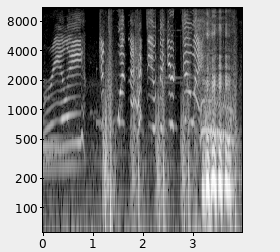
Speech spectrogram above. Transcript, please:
really? Just what in the heck do you think you're doing?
